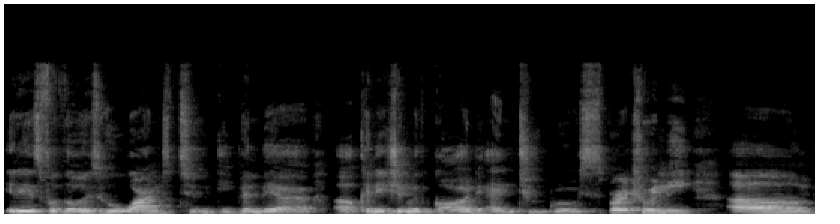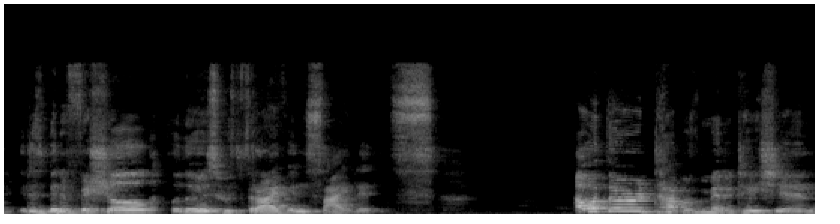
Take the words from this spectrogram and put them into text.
It is for those who want to deepen their uh, connection with God and to grow spiritually. Um, it is beneficial for those who thrive in silence. Our third type of meditation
